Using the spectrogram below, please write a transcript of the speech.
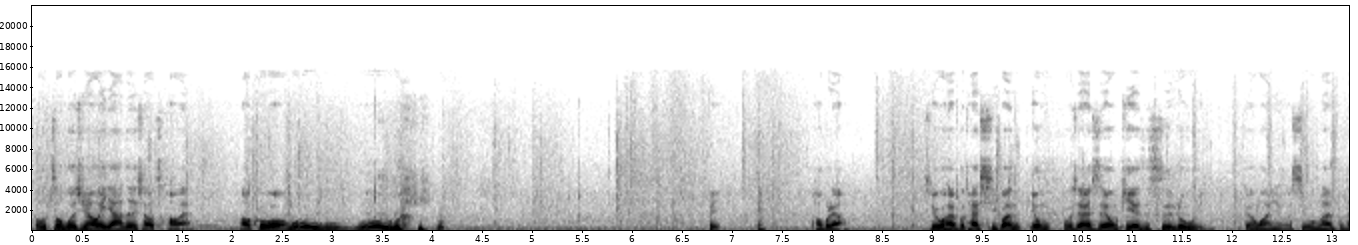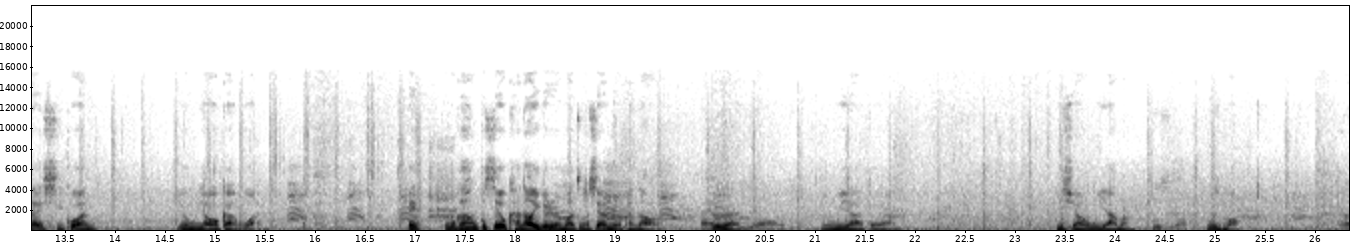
我走过去还会压这个小草，哎，好酷哦！呜呜，嘿，哎，跑不了。其实我还不太习惯用，我现在是用 PS 四录影跟玩游戏，我们还不太习惯用摇杆玩。哎，我们刚刚不是有看到一个人吗？怎么现在没有看到了？对不对？有乌鸦，对啊。你喜欢乌鸦吗？不喜欢。为什么？呃，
